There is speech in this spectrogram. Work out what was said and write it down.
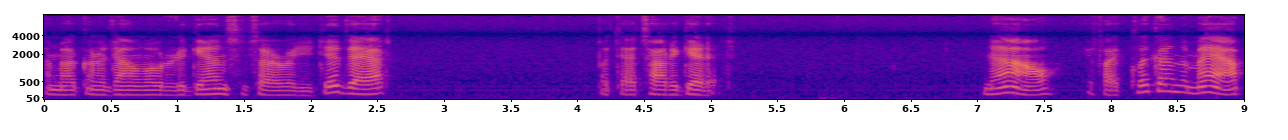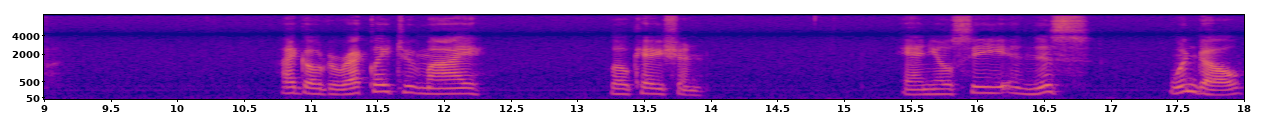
I'm not going to download it again since I already did that, but that's how to get it. Now, if I click on the map, I go directly to my location and you'll see in this window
